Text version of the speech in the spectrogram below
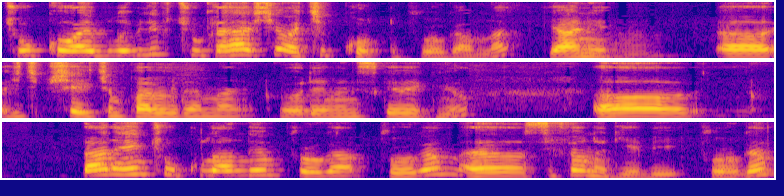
çok kolay bulabilir çünkü her şey açık kodlu programlar. Yani e, hiçbir şey için para ödeme, ödemeniz gerekmiyor. E, ben en çok kullandığım program program e, Sifona diye bir program.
